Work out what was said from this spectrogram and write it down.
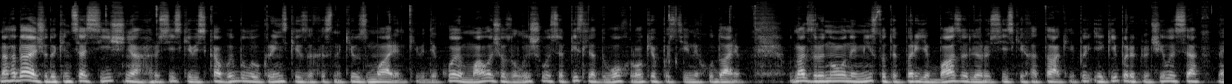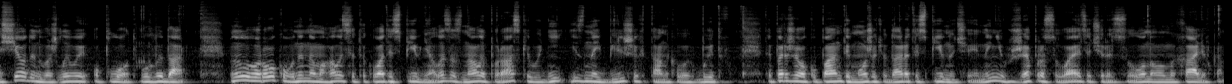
Нагадаю, що до кінця січня російські війська вибили українських захисників з Мар'їнки, від якої мало що залишилося після двох років постійних ударів. Однак зруйноване місто тепер є базою для російських атак, які- переключилися на ще один важливий оплот Вугледар. Минулого року вони намагалися атакувати з півдня, але зазнали поразки в одній із найбільших танкових битв. Тепер же окупанти можуть ударити з півночі і нині вже просуваються через село Новомихайлівка.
